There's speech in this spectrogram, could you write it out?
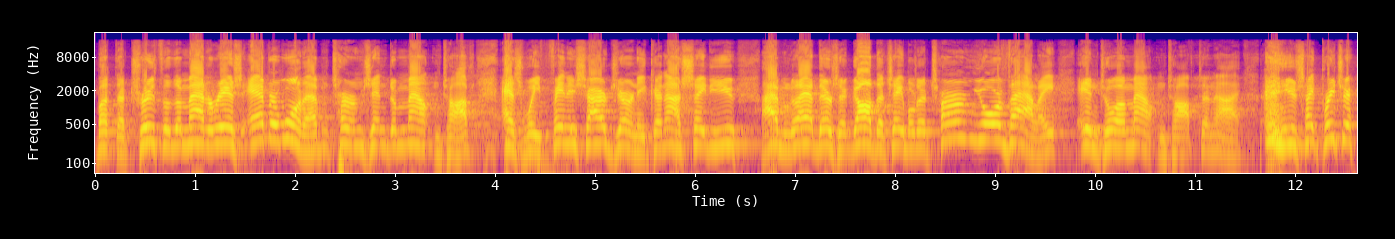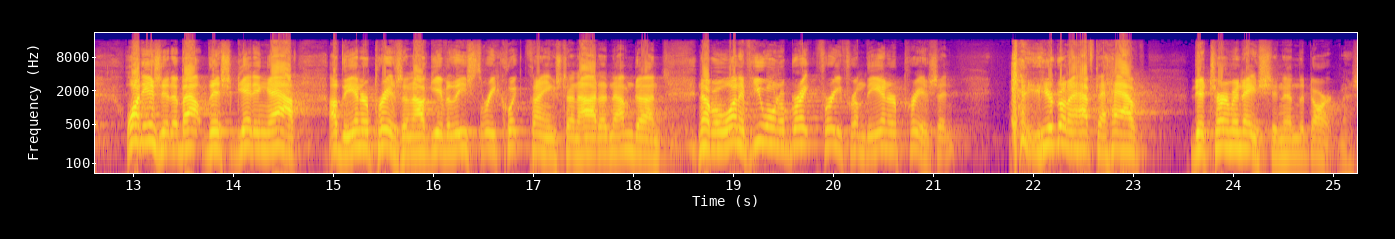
But the truth of the matter is, every one of them turns into mountaintops as we finish our journey. Can I say to you, I'm glad there's a God that's able to turn your valley into a mountaintop tonight. you say, Preacher, what is it about this getting out of the inner prison? I'll give you these three quick things tonight and I'm done. Number one, if you want to break free from the inner prison, you're going to have to have determination in the darkness.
